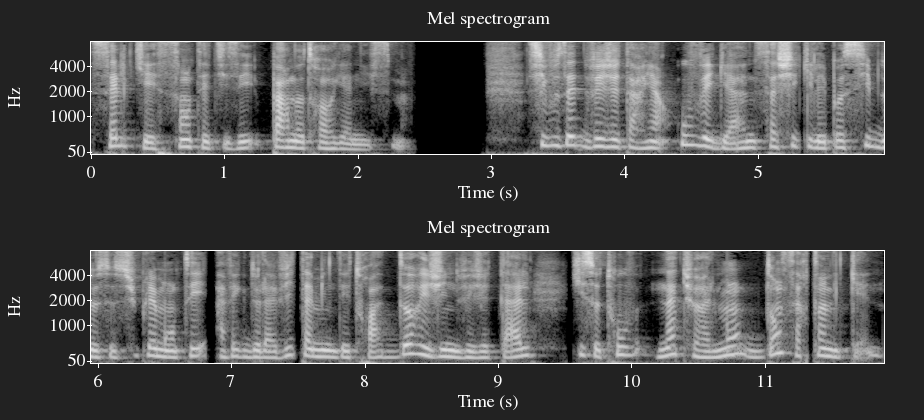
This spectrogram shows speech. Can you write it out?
celle qui est synthétisée par notre organisme. Si vous êtes végétarien ou vegan, sachez qu'il est possible de se supplémenter avec de la vitamine D3 d'origine végétale qui se trouve naturellement dans certains lichens.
